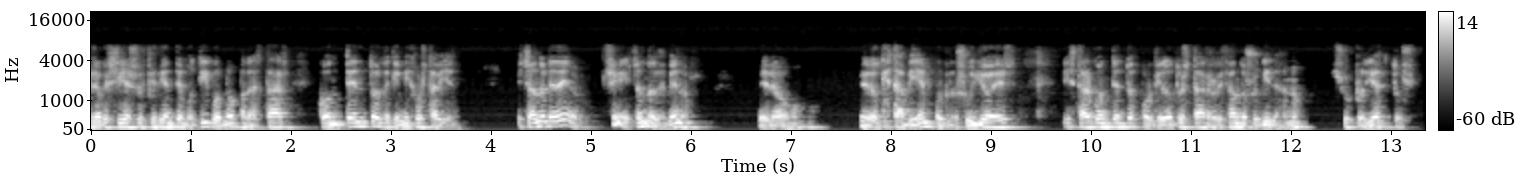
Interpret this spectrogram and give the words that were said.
creo que sería suficiente motivo ¿no? para estar contentos de que mi hijo está bien. ¿Echándole de menos? Sí, echándole de menos. Pero, pero que está bien, porque lo suyo es estar contentos porque el otro está realizando su vida, ¿no? sus proyectos.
